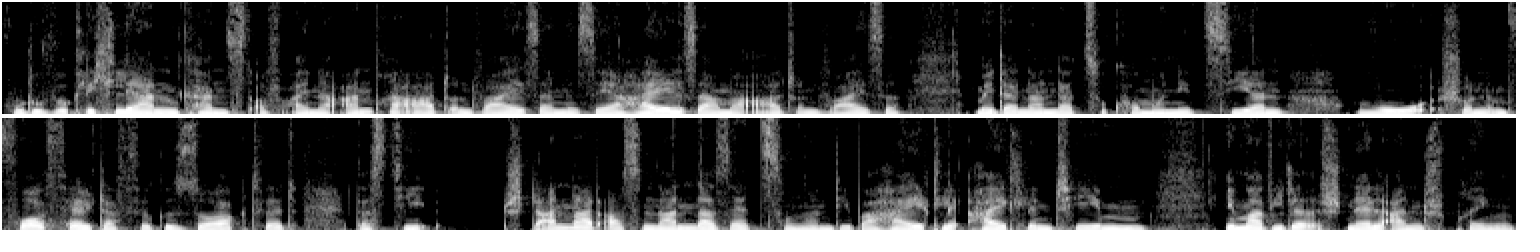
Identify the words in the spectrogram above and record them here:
wo du wirklich lernen kannst, auf eine andere Art und Weise, eine sehr heilsame Art und Weise miteinander zu kommunizieren, wo schon im Vorfeld dafür gesorgt wird, dass die Standardauseinandersetzungen, die bei heikle, heiklen Themen immer wieder schnell anspringen,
